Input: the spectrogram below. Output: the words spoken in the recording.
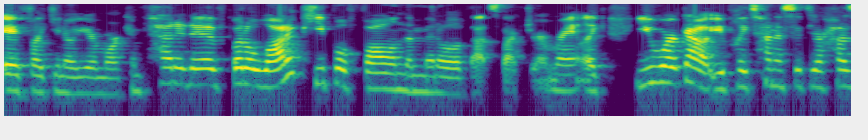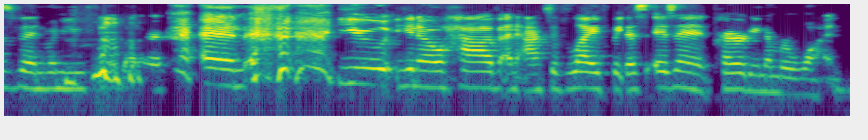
If like, you know, you're more competitive, but a lot of people people fall in the middle of that spectrum, right? Like you work out, you play tennis with your husband when you feel better, and you, you know, have an active life, but this isn't priority number one,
